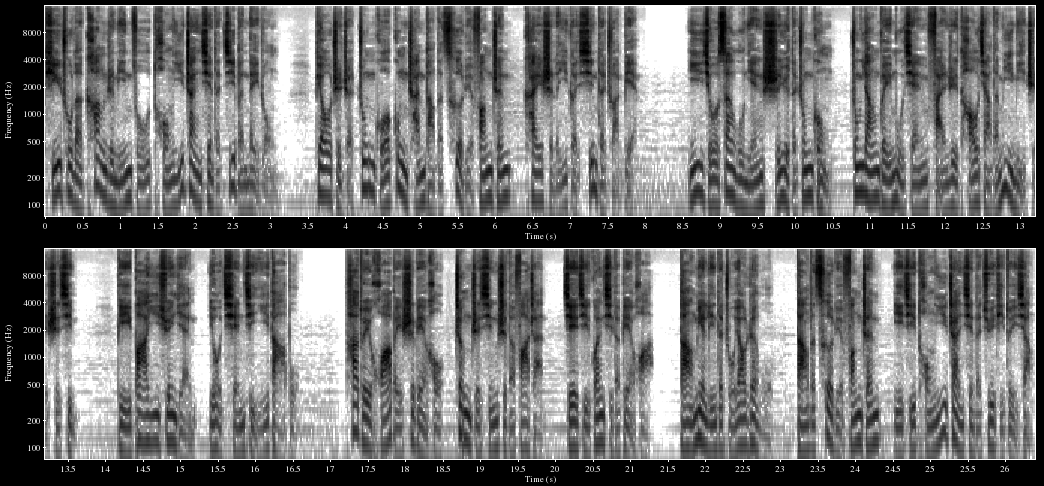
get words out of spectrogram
提出了抗日民族统一战线的基本内容，标志着中国共产党的策略方针开始了一个新的转变。一九三五年十月的中共中央为目前反日讨蒋的秘密指示信，比八一宣言又前进一大步。他对华北事变后政治形势的发展、阶级关系的变化、党面临的主要任务、党的策略方针以及统一战线的具体对象、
